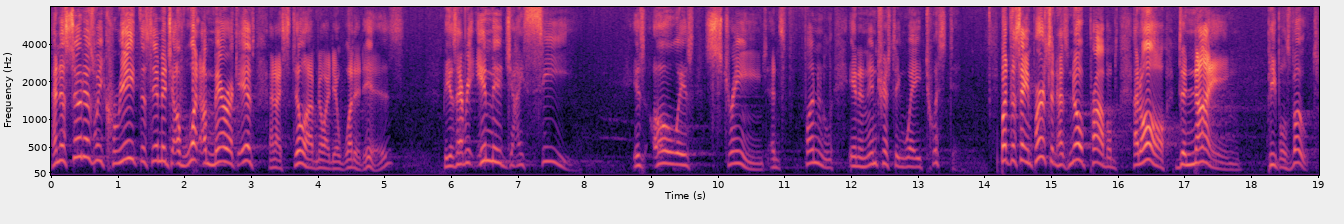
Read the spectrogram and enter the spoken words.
And as soon as we create this image of what America is, and I still have no idea what it is, because every image I see is always strange and fun in an interesting way twisted. But the same person has no problems at all denying people's vote.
